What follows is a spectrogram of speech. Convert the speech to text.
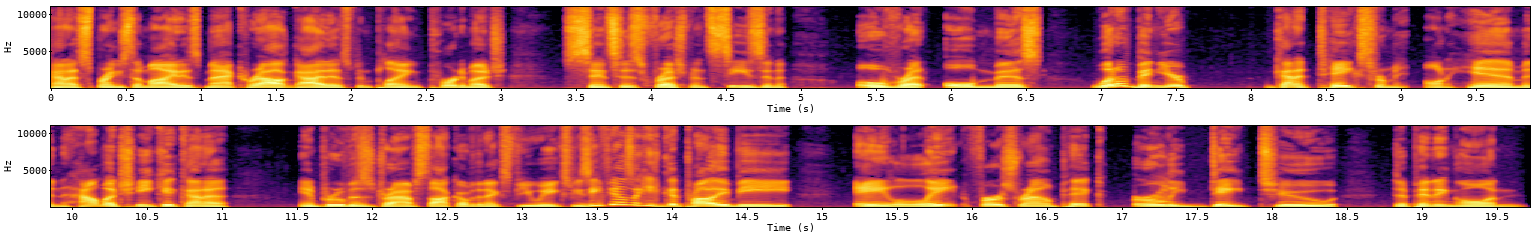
kind of springs to mind is Matt Corral, guy that's been playing pretty much since his freshman season over at Ole Miss. What have been your kind of takes from on him and how much he could kind of improve his draft stock over the next few weeks? Because he feels like he could probably be a late first round pick, early day two, depending on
